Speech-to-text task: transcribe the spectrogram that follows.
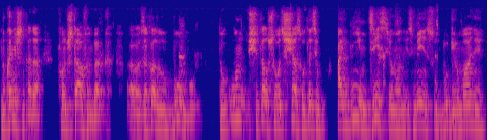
Ну, конечно, когда фон Штауфенберг э, закладывал бомбу, то он считал, что вот сейчас вот этим одним действием он изменит судьбу Германии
